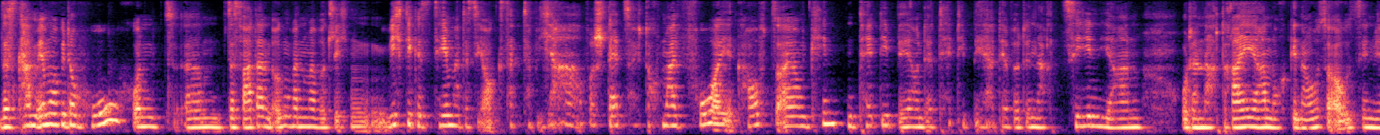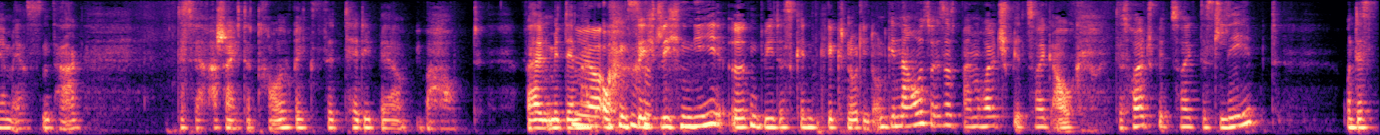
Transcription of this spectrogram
das kam immer wieder hoch und ähm, das war dann irgendwann mal wirklich ein wichtiges Thema, dass ich auch gesagt habe, ja, aber stellt euch doch mal vor, ihr kauft zu eurem Kind einen Teddybär und der Teddybär, der würde nach zehn Jahren oder nach drei Jahren noch genauso aussehen wie am ersten Tag. Das wäre wahrscheinlich der traurigste Teddybär überhaupt. Weil mit dem ja. hat offensichtlich nie irgendwie das Kind geknuddelt. Und genauso ist es beim Holzspielzeug auch. Das Holzspielzeug, das lebt und es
